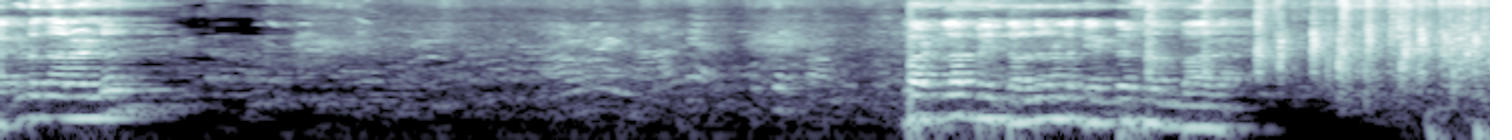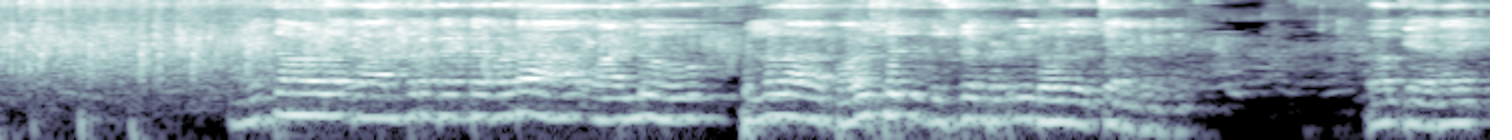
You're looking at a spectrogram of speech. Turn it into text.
ఎక్కడున్నారు వాళ్ళు? పట్ల మీ తల్లిదండ్రులకు ఇంట్రెస్ట్ ఉంది బాగా. మిగతా వాళ్ళకి అందరికంటే కూడా వాళ్ళు పిల్లల భవిష్యత్తు దృష్టిలో పెట్టుకుని ఈ రోజు వచ్చారు ఇక్కడికి. Okay right.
